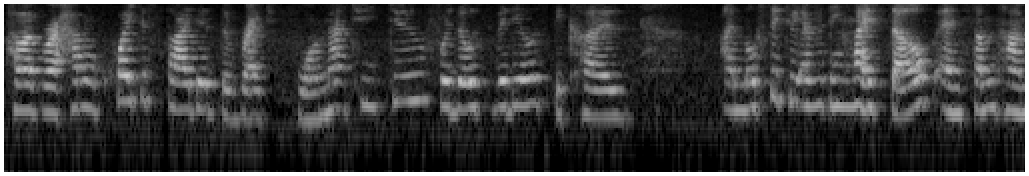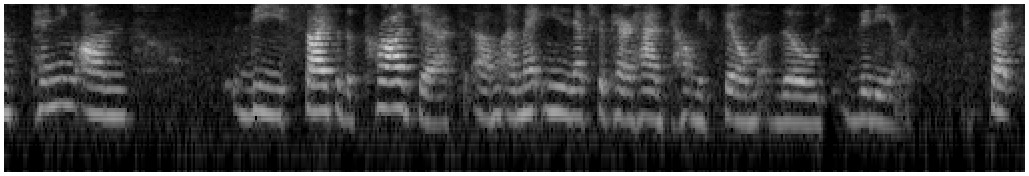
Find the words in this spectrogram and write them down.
However, I haven't quite decided the right format to do for those videos because I mostly do everything myself and sometimes depending on the size of the project, um, I might need an extra pair of hands to help me film those videos. But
